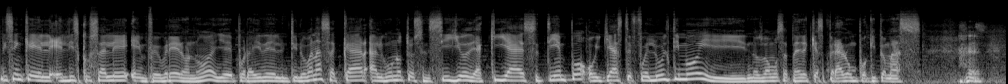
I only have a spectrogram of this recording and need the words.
dicen que el, disco sale en febrero, ¿no? Por ahí del 21. ¿Van a sacar algún otro sencillo de aquí a ese tiempo? ¿O ya este fue el último y nos vamos a tener que esperar un poquito más?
